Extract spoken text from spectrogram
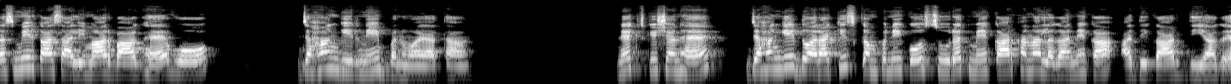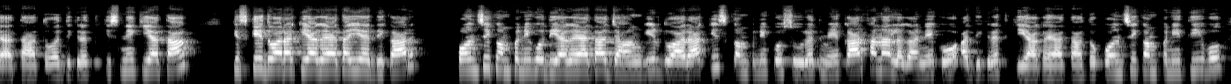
कश्मीर का सालीमार बाग है, वो जहांगीर ने बनवाया था। नेक्स्ट क्वेश्चन है, जहांगीर द्वारा किस कंपनी को सूरत में कारखाना लगाने का अधिकार दिया गया था? तो अधिकृत किसने किया था? किसके द्वारा किया गया था यह अधिकार? कौन सी कंपनी को दिया गया था? जहांगीर द्वारा किस कंपनी को सूरत में कारखाना लगाने को अधिकृत किया गया था? तो कौन सी कंपनी थी वो?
